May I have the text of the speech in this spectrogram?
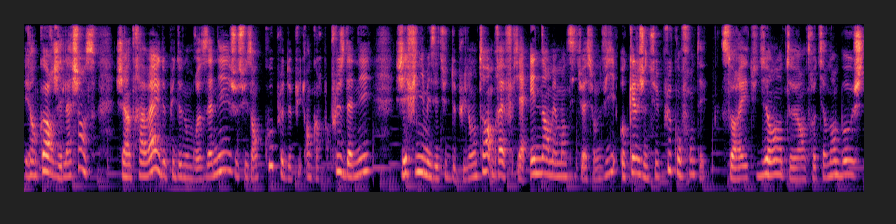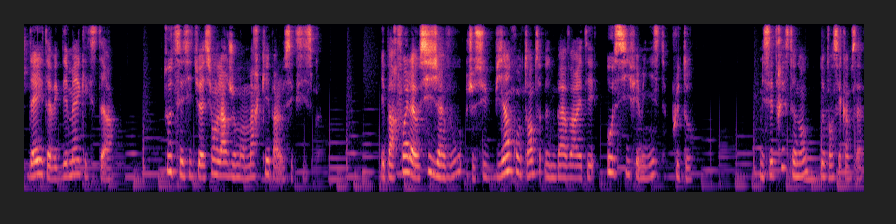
Et encore, j'ai de la chance. J'ai un travail depuis de nombreuses années, je suis en couple depuis encore plus d'années, j'ai fini mes études depuis longtemps, bref, il y a énormément de situations de vie auxquelles je ne suis plus confrontée. Soirée étudiante, entretien d'embauche, date avec des mecs, etc. Toutes ces situations largement marquées par le sexisme. Et parfois, là aussi, j'avoue, je suis bien contente de ne pas avoir été aussi féministe plus tôt. Mais c'est triste, non, de penser comme ça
